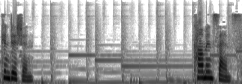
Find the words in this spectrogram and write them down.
Condition. Common sense.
